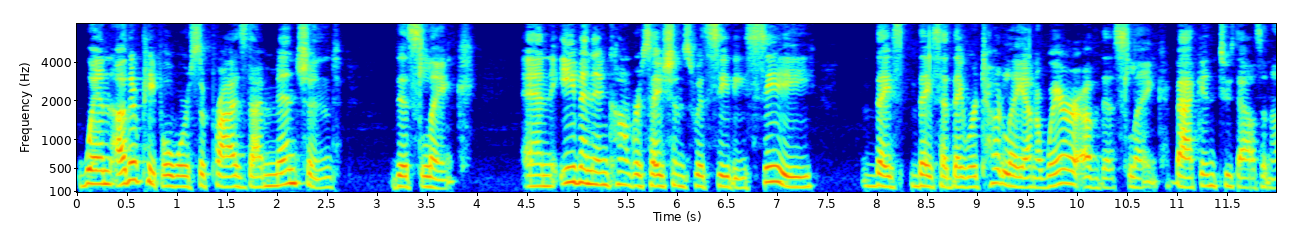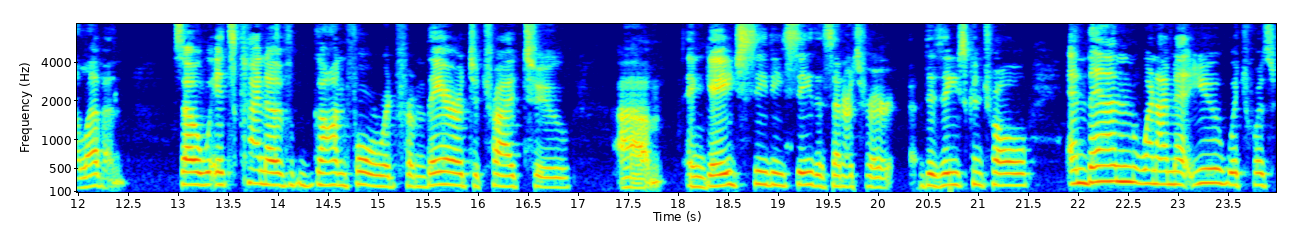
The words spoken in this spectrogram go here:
when other people were surprised I mentioned this link. And even in conversations with CDC, they, they said they were totally unaware of this link back in 2011. So it's kind of gone forward from there to try to um, engage CDC, the Centers for Disease Control. And then when I met you, which was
